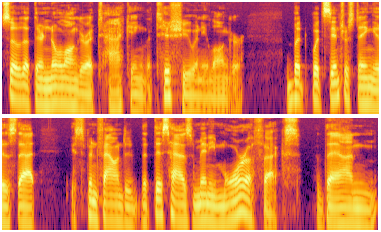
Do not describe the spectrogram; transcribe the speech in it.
so that they're no longer attacking the tissue any longer. But what's interesting is that it's been found that this has many more effects than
